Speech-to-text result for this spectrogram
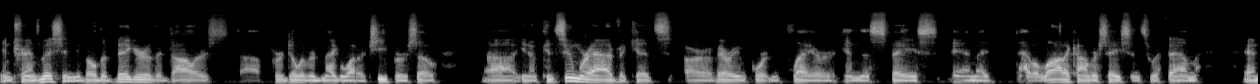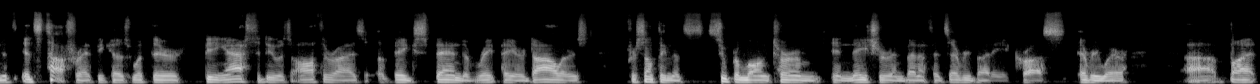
in transmission. You build it bigger, the dollars uh, per delivered megawatt are cheaper. So, uh, you know, consumer advocates are a very important player in this space, and I have a lot of conversations with them and it's, it's tough right? Because what they're being asked to do is authorize a big spend of ratepayer dollars for something that's super long term in nature and benefits everybody across everywhere. Uh, but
